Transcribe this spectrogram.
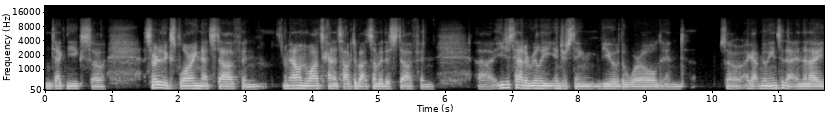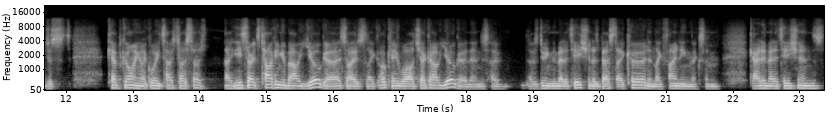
meditation techniques so i started exploring that stuff and and Alan Watts kind of talked about some of this stuff, and uh, he just had a really interesting view of the world, and so I got really into that. And then I just kept going, like, well, he touched, touched, touched. Like, he starts talking about yoga, so I was like, okay, well, I'll check out yoga then. So I, I was doing the meditation as best I could, and like finding like some guided meditations.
